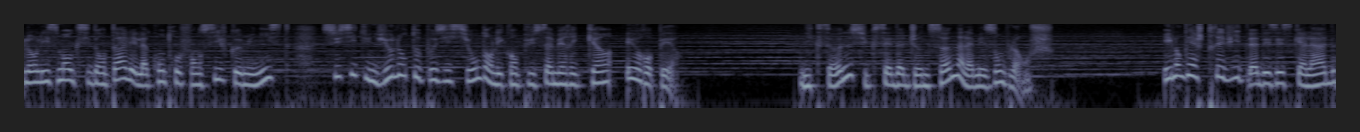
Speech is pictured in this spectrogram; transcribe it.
l'enlisement occidental et la contre-offensive communiste suscitent une violente opposition dans les campus américains et européens. Nixon succède à Johnson à la Maison-Blanche. Il engage très vite la désescalade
